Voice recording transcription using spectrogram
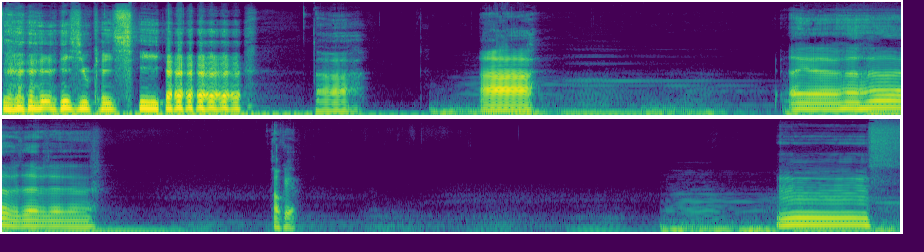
You can see. uh, uh, uh, okay. Mm.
